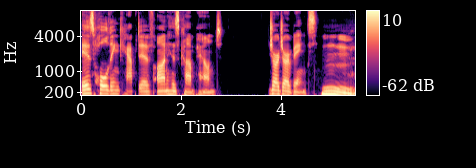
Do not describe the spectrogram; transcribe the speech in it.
is holding captive on his compound Jar Jar Binks. Hmm.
